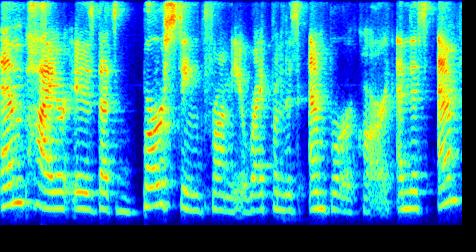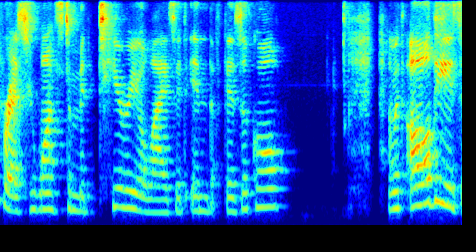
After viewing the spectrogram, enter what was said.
empire is that's bursting from you, right? From this emperor card and this empress who wants to materialize it in the physical. And with all these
